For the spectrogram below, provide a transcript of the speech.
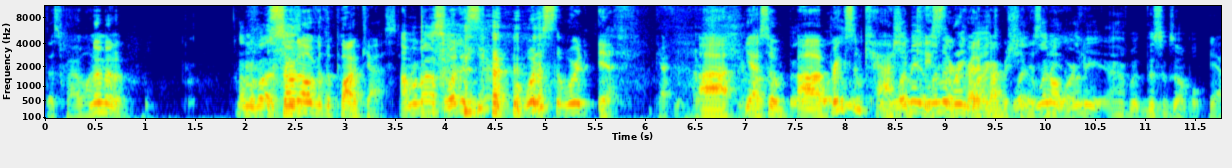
that's why I want. No, no, no. I'm about to Start over the podcast. I'm about to What is Yeah. what is the word if? Okay. Uh, yeah. So uh, bring some cash Let in case let me their bring credit card machine let- is let not me- working. Let me have this example. Yeah.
